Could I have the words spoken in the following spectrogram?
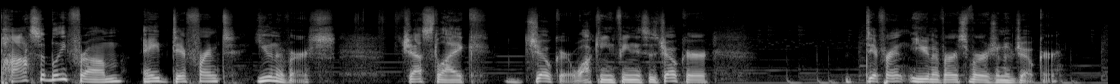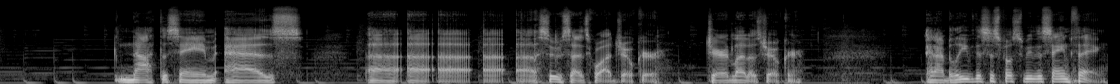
possibly from a different universe, just like Joker, Joaquin Phoenix's Joker, different universe version of Joker. Not the same as uh, uh, uh, uh, uh Suicide Squad Joker, Jared Leto's Joker. And I believe this is supposed to be the same thing.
